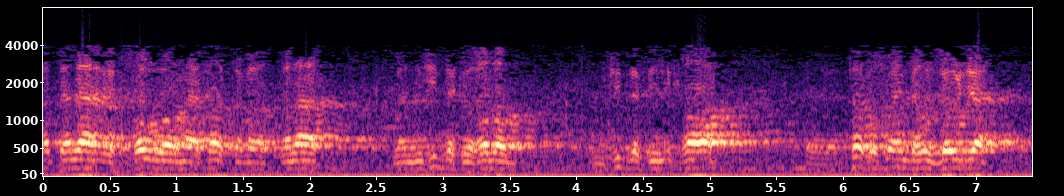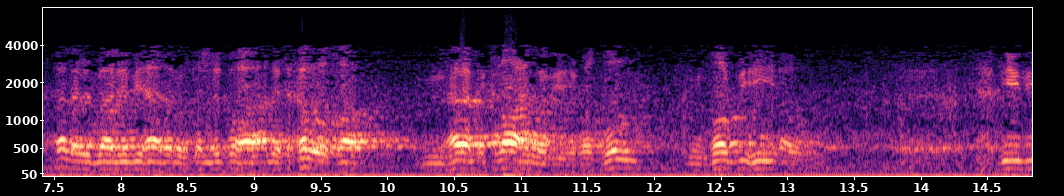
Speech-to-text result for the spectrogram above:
حتى لا يتصور ما يترتب على الطلاق بل من شدة الغضب ومن شدة الإكراه ترخص عنده الزوجة فلا يبالي بها بل يطلقها ان يتخلص من هذا الإكراه الذي هو الظلم. من ضربه أو تهديده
